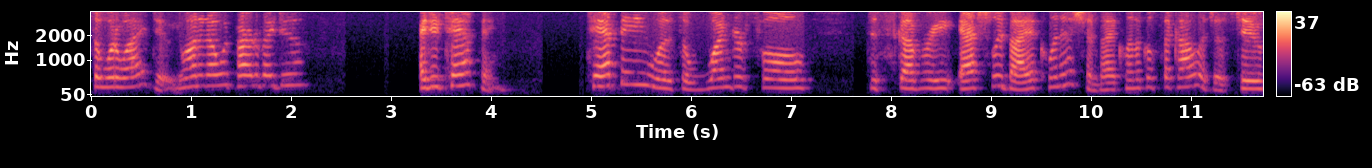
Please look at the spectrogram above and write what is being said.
So what do I do? You want to know what part of I do? I do tapping. Tapping was a wonderful discovery, actually by a clinician, by a clinical psychologist who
